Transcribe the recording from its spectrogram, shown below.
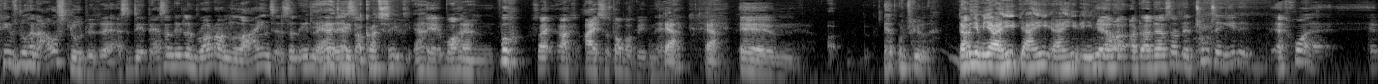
Tænk, hvis nu han afsluttet det. Altså, det, der er sådan lidt en run on lines, eller sådan et eller andet. Ja, det er som, godt set. Ja. Øh, hvor han, ja. uh, så, ej, så stopper vi den her. Ja. Ja. Øhm, ja, undskyld. Nå, jamen, jeg er helt, jeg er helt, jeg er helt enig. Ja, og, og, der er sådan to ting i det. Jeg tror, at,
